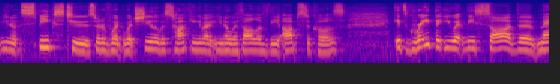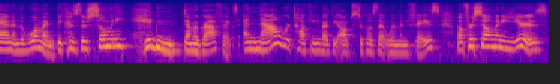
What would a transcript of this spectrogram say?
you know speaks to sort of what what Sheila was talking about, you know, with all of the obstacles it's great that you at least saw the man and the woman because there's so many hidden demographics. And now we're talking about the obstacles that women face. But for so many years,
